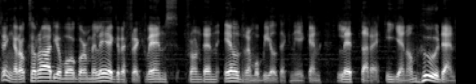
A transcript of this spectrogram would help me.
tränger också radiovågor med lägre frekvens från den äldre mobiltekniken lättare igenom huden.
